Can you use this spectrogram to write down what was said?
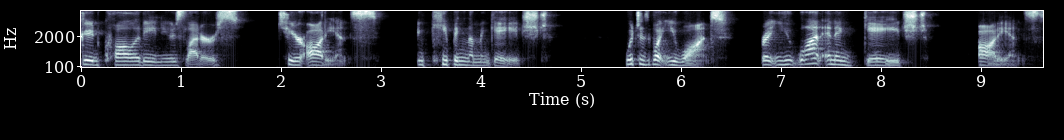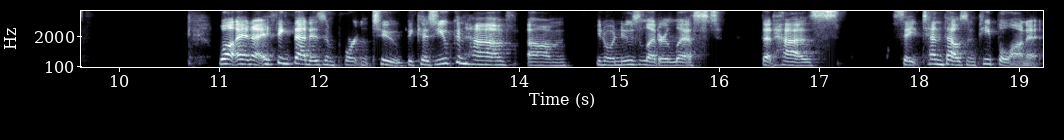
good quality newsletters to your audience and keeping them engaged which is what you want right? You want an engaged audience. Well and i think that is important too because you can have um, you know a newsletter list that has say 10,000 people on it.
